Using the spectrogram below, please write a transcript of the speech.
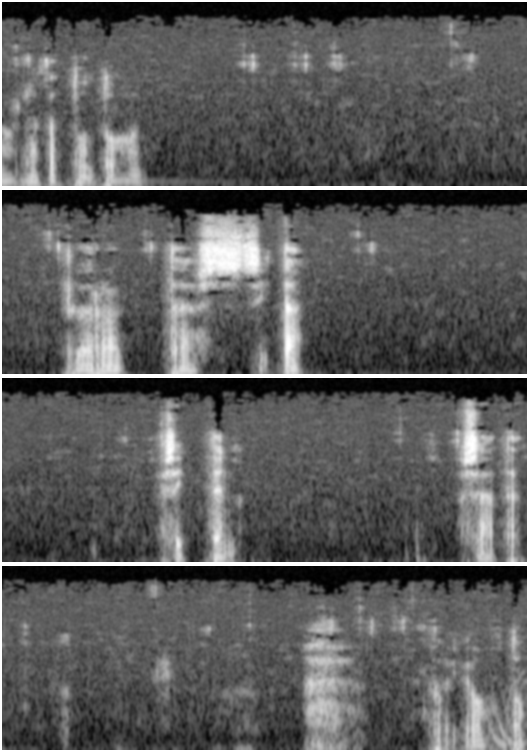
No, laita ton. Pyöräyttää sitä. Sitten säätää toi johto.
